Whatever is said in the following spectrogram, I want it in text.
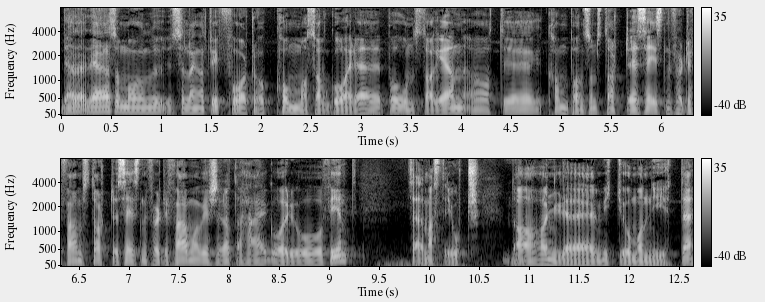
det, det er som om, så lenge at vi får til å komme oss av gårde på onsdagen, og at eh, kampene som starter 16.45, starter 16.45, og vi ser at det her går jo fint, så er det meste gjort. Da handler det mye om å nyte det.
